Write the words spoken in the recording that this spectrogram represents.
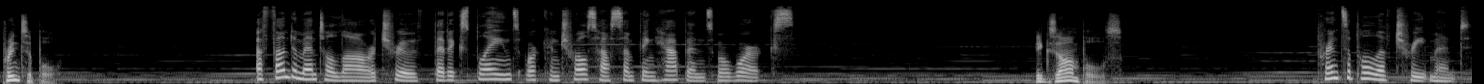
Principle A fundamental law or truth that explains or controls how something happens or works. Examples Principle of treatment.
